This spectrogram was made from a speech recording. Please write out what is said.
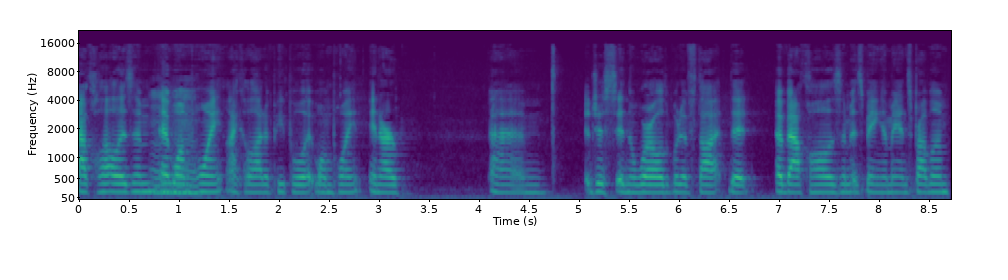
alcoholism mm-hmm. at one mm-hmm. point. Like a lot of people at one point in our, um, just in the world would have thought that of alcoholism as being a man's problem.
